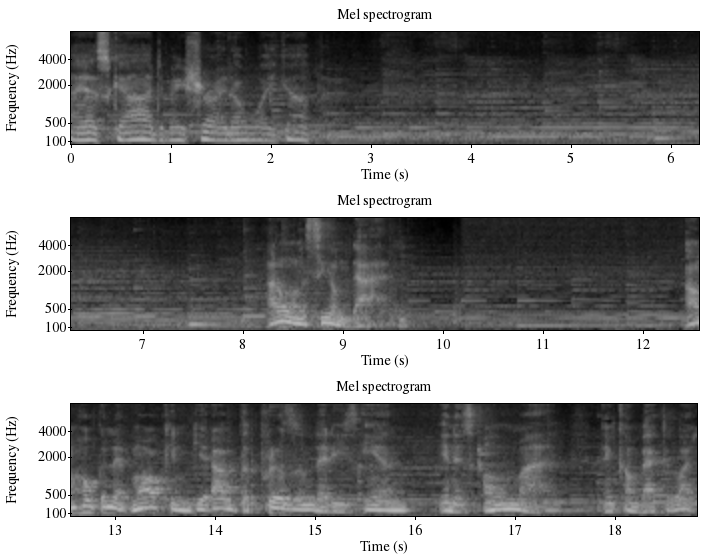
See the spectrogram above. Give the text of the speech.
I ask God to make sure I don't wake up. I don't want to see him die. I'm hoping that Mark can get out of the prison that he's in in his own mind and come back to life.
